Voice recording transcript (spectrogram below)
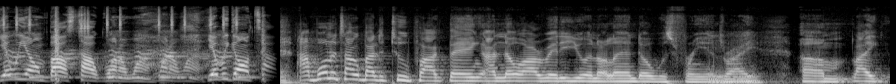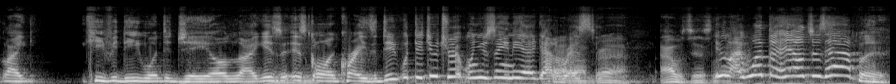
Yeah, we on Boss Talk 101. Yeah, we gonna talk. I want to talk about the Tupac thing. I know already you and Orlando was friends, Mm-hmm. right? Um, like like Keefy D went to jail. Like it's it's going crazy. Did did you trip when you seen he had got arrested? bruh. I was just you like, like what the hell just happened?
